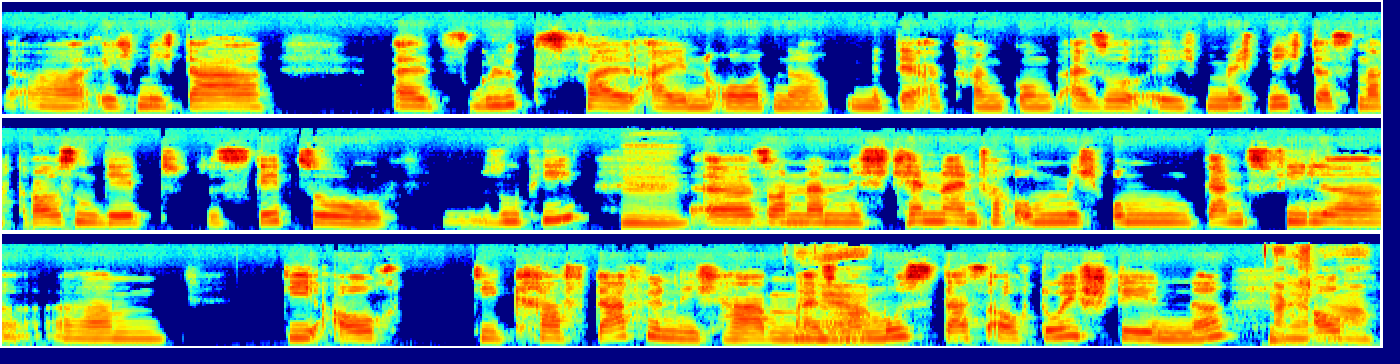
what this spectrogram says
äh, ich mich da als Glücksfall einordne mit der Erkrankung. Also ich möchte nicht, dass nach draußen geht, das geht so supi, Hm. äh, sondern ich kenne einfach um mich rum ganz viele, ähm, die auch die Kraft dafür nicht haben. Also Ja. man muss das auch durchstehen, ne? Na klar.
